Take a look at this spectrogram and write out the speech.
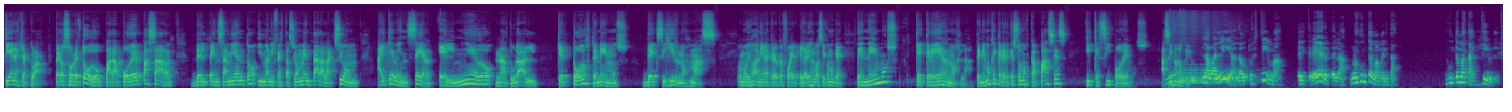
tienes que actuar pero sobre todo para poder pasar del pensamiento y manifestación mental a la acción, hay que vencer el miedo natural que todos tenemos de exigirnos más. Como dijo Daniela, creo que fue, ella dijo algo así como que tenemos que creérnosla, tenemos que creer que somos capaces y que sí podemos. Así nos lo dijo. La valía, la autoestima, el creértela, no es un tema mental, es un tema tangible,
